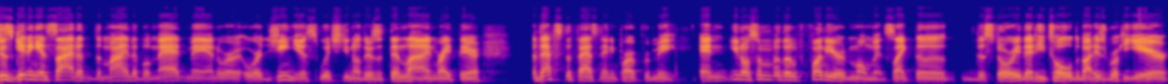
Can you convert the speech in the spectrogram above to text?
just getting inside of the mind of a madman or or a genius, which you know there's a thin line right there. That's the fascinating part for me. And you know some of the funnier moments, like the the story that he told about his rookie year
